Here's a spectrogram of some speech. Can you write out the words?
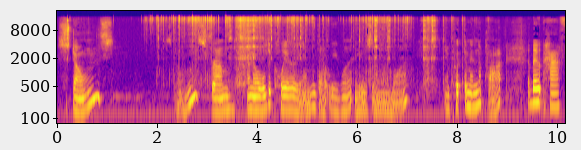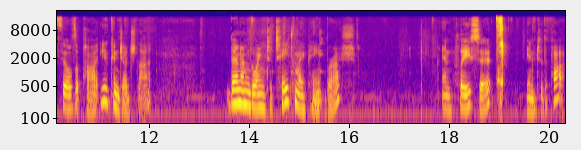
stones, stones from an old aquarium that we weren't using anymore and put them in the pot. About half fill the pot. You can judge that. Then I'm going to take my paintbrush and place it into the pot.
